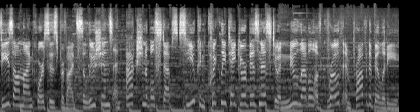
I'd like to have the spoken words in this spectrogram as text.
These online courses provide solutions and actionable steps so you can quickly take your business to a new level of growth and profitability.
